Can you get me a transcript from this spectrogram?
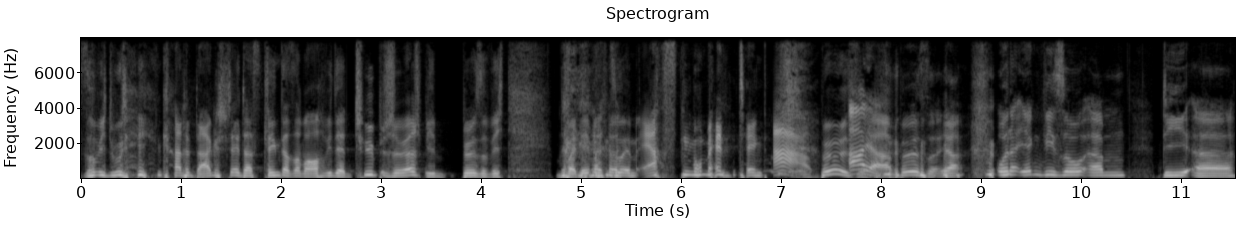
so wie du den gerade dargestellt hast, klingt das aber auch wie der typische Hörspiel-Bösewicht, bei dem man so im ersten Moment denkt, ah, böse. Ah ja, böse, ja. Oder irgendwie so, ähm, die, äh,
